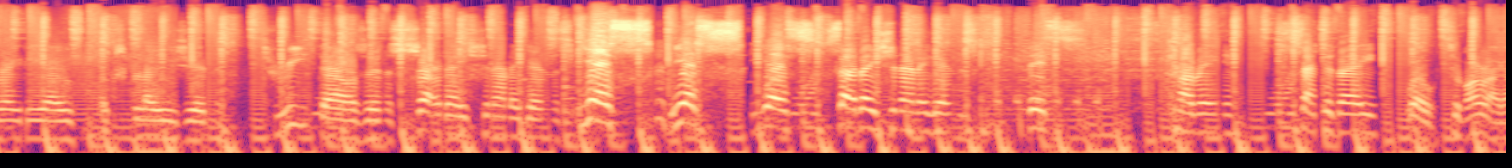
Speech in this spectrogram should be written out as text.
Radio Explosion 3000 Saturday shenanigans. Yes, yes, yes, Saturday shenanigans. This coming Saturday, well, tomorrow.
